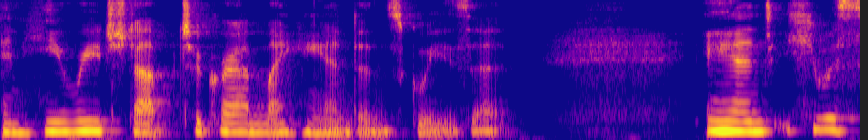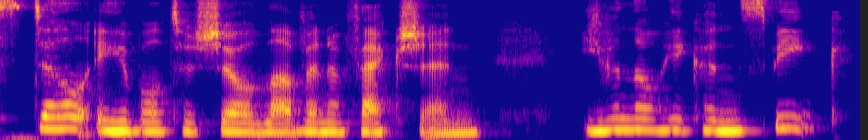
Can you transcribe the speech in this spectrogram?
And he reached up to grab my hand and squeeze it. And he was still able to show love and affection, even though he couldn't speak.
